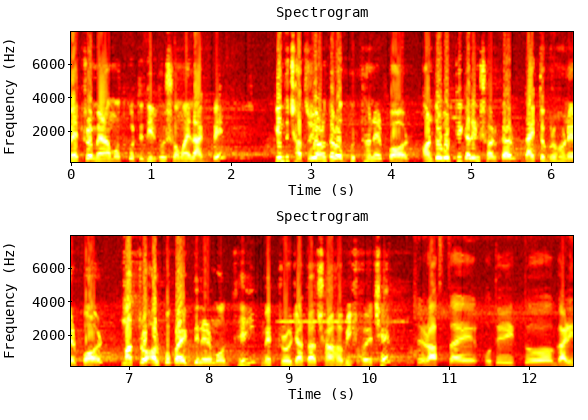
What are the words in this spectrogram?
মেট্রো মেরামত করতে দীর্ঘ সময় লাগবে। কিন্তু ছাত্র জনতার অভ্যুত্থানের পর, অন্তর্বর্তীকালীন সরকার দায়িত্ব গ্রহণের পর, মাত্র অল্প কয়েকদিনের মধ্যেই মেট্রো যাতায়াত স্বাভাবিক হয়েছে। রাস্তায় অতিরিক্ত গাড়ি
